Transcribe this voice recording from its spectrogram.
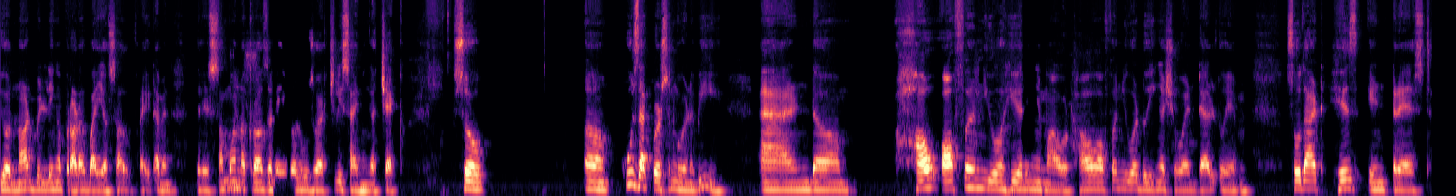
you're not building a product by yourself right? I mean there is someone Yes. across the table who's actually signing a check. So um, who's that person going to be? And um, how often you are hearing him out how often you are doing a show and tell to him so that his interest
